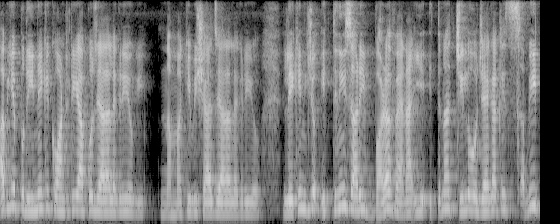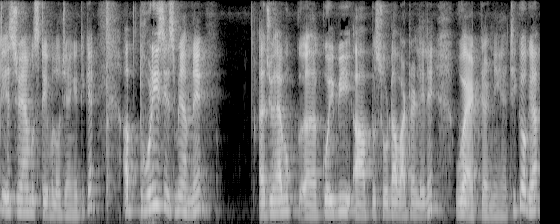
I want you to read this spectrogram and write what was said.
अब ये पुदीने की क्वांटिटी आपको ज़्यादा लग रही होगी। नमक की भी शायद ज़्यादा लग रही हो। लेकिन जो इतनी सारी बर्फ़ है ना, ये इतना चिल हो जाएगा कि सभी टेस्ट जो है वो स्टेबल हो जाएँगे, ठीक है? अब थोड़ी सी इसमें हमने जो है वो कोई भी आप सोडा वाटर ले लें, वो ऐड करनी है, ठीक हो गया?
